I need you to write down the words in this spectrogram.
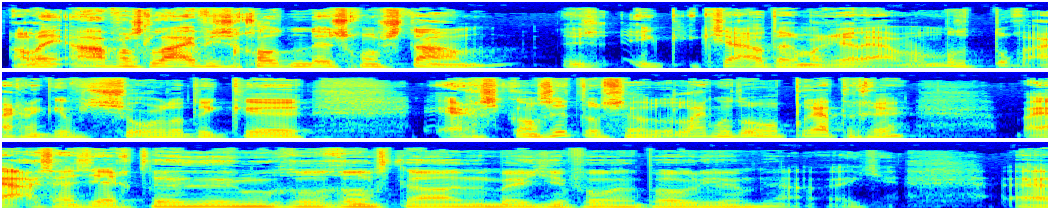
Alleen avonds live is grotendeels gewoon staan. Dus ik, ik zei altijd maar, ja, we moeten toch eigenlijk even zorgen dat ik ergens kan zitten of zo. Dat lijkt me toch wel prettiger. Maar ja, zij zegt, we, moeten gewoon staan, een beetje voor het podium. Ja, weet je. Uh,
